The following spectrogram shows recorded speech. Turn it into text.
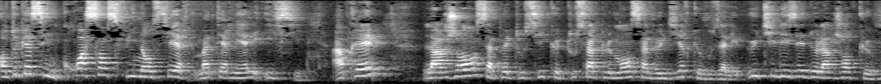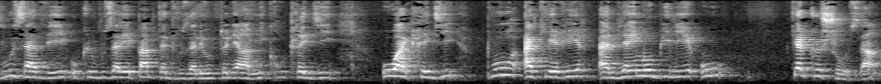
En tout cas, c'est une croissance financière matérielle ici. Après, l'argent, ça peut être aussi que tout simplement, ça veut dire que vous allez utiliser de l'argent que vous avez ou que vous n'avez pas. Peut-être vous allez obtenir un microcrédit ou un crédit pour acquérir un bien immobilier ou quelque chose. Hein.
